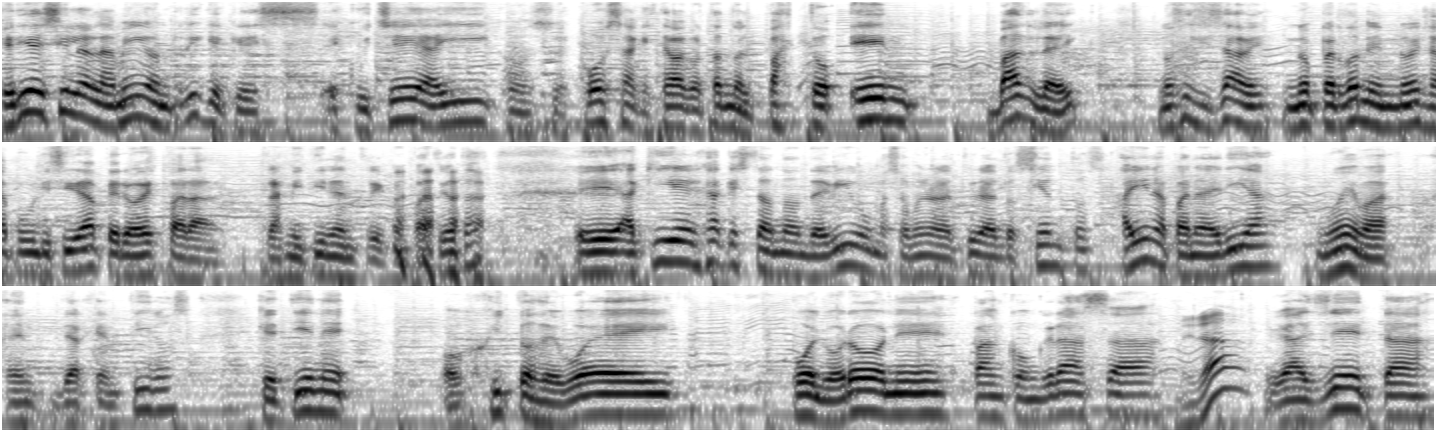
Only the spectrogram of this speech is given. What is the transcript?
Quería decirle al amigo Enrique que escuché ahí con su esposa que estaba cortando el pasto en Bad Lake. No sé si sabe, no perdonen, no es la publicidad, pero es para transmitir entre compatriotas. Eh, aquí en Hackestown, donde vivo, más o menos a la altura del 200, hay una panadería nueva de argentinos que tiene ojitos de buey, polvorones, pan con grasa, galleta,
